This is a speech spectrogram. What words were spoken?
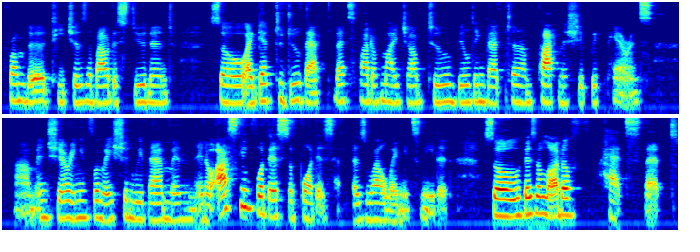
from the teachers about a student. So I get to do that. That's part of my job too, building that um, partnership with parents um, and sharing information with them and you know asking for their support as, as well when it's needed so there's a lot of hats that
